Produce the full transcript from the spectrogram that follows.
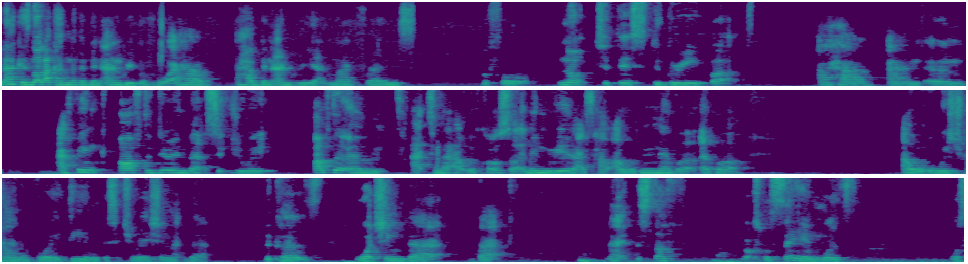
like, it's not like I've never been angry before. I have, I have been angry at my friends before, not to this degree, but I have, and um, I think after doing that situation, after um acting that out with Kosar, it made me realize how I would never ever I will always try and avoid dealing with a situation like that because watching that back, like the stuff Rocks was saying was was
